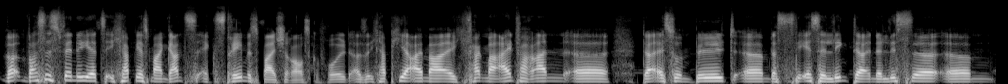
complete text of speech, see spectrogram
Wa- Was ist, wenn du jetzt, ich habe jetzt mal ein ganz extremes Beispiel rausgeholt. Also ich habe hier einmal, ich fange mal einfach an, äh, da ist so ein Bild, ähm, das ist der erste Link da in der Liste ähm,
